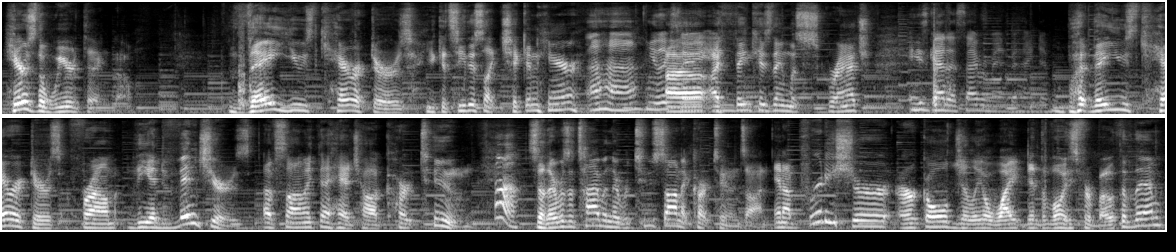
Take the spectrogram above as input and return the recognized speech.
Here's the weird thing, though. They used characters. You could see this like chicken here. Uh huh. He looks Uh. I think his name was Scratch, He's got a Cyberman behind him. but they used characters from the Adventures of Sonic the Hedgehog cartoon. Huh. So there was a time when there were two Sonic cartoons on, and I'm pretty sure Urkel, Jaleel White did the voice for both of them.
